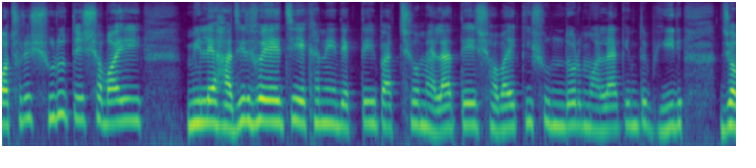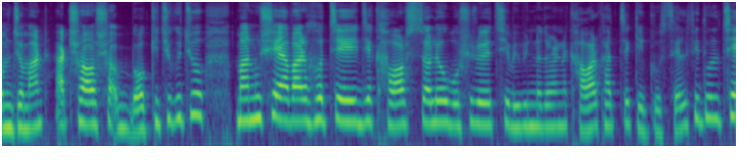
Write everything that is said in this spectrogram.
বছরের শুরুতে সবাই মিলে হাজির হয়েছে। এখানে দেখতেই পাচ্ছ মেলাতে সবাই কি সুন্দর মেলা, কিন্তু ভিড় জমজমাট। আর সব কিছু কিছু মানুষে আবার হচ্ছে যে খাওয়ার স্থলেও বসে রয়েছে, বিভিন্ন ধরনের খাবার খাচ্ছে, কেউ কেউ সেলফি তুলছে।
